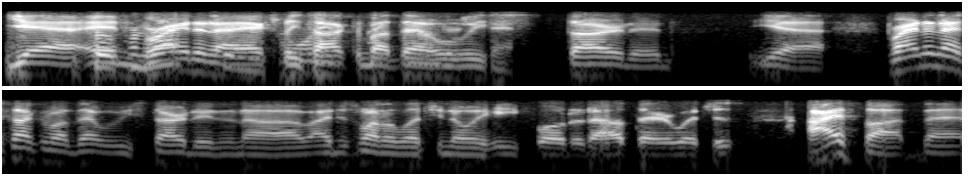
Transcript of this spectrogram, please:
Yeah, So and Brian and I actually standpoint, talked about that when we started. Yeah, Brian and I talked about that when we started, and uh, I just want to let you know what he floated out there, which is I thought that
